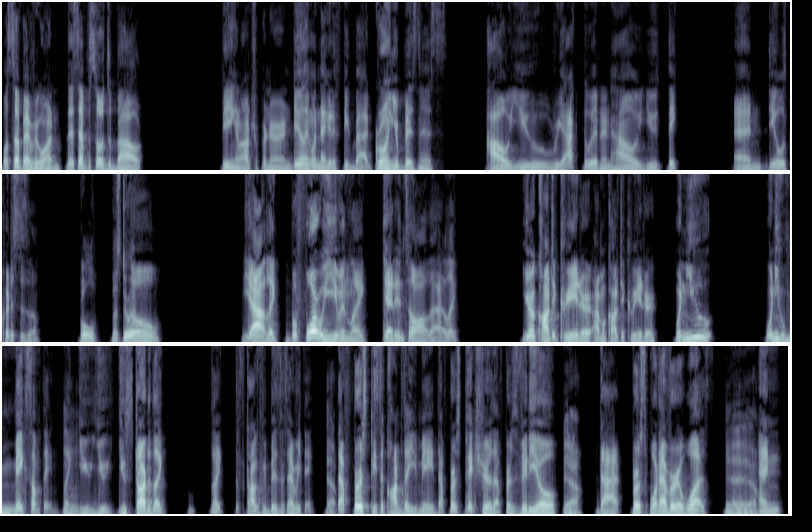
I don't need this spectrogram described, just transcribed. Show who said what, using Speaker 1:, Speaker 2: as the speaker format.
Speaker 1: What's up, everyone? This episode's about being an entrepreneur and dealing with negative feedback, growing your business, how you react to it, and how you take and deal with criticism.
Speaker 2: Cool. Let's do it.
Speaker 1: So, yeah, like before we even like get into all that, like you're a content creator, I'm a content creator. When you when you make something, like
Speaker 2: Mhm.
Speaker 1: you you you started like like the photography business, everything.
Speaker 2: Yep.
Speaker 1: That first piece of content that you made, that first picture, that first video,
Speaker 2: Yeah.
Speaker 1: that first whatever it was,
Speaker 2: Yeah. Yeah. yeah.
Speaker 1: and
